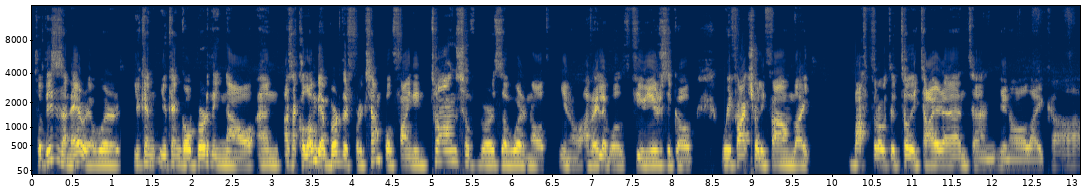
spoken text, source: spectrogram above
So this is an area where you can you can go birding now, and as a Colombian birder, for example, finding tons of birds that were not you know available a few years ago. We've actually found like buff-throated toddy tyrant and you know like uh,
